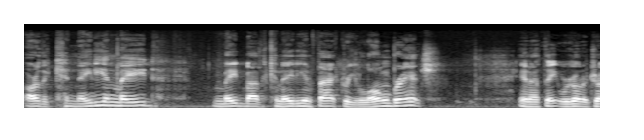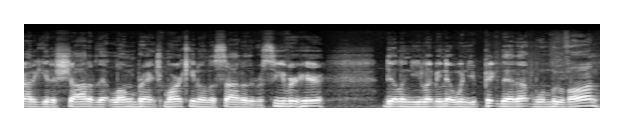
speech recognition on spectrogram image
are the Canadian made, made by the Canadian factory Long Branch. And I think we're going to try to get a shot of that Long Branch marking on the side of the receiver here. Dylan, you let me know when you pick that up and we'll move on.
